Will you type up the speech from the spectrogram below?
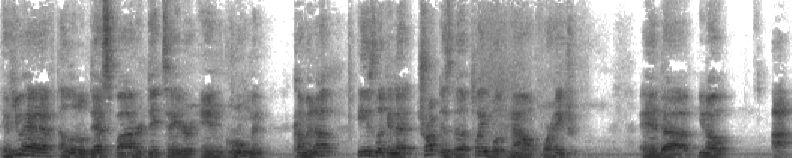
If you have a little despot or dictator in grooming coming up, he's looking at Trump is the playbook now for hatred. And, uh, you know, I,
